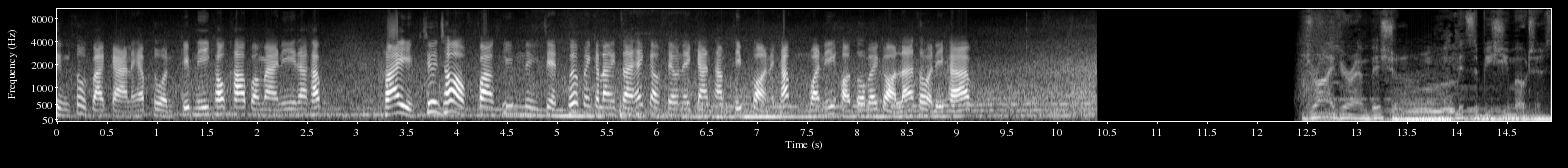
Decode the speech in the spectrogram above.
ถึงสมุทรปราการนะครับส่วนคลิปนี้คร่าวๆประมาณนี้นะครับ ใครชื่นชอบฝากพิมพ์ 17 เพื่อเป็นกำลังใจให้กับเซลล์ในการทำทริปก่อนนะครับ วันนี้ขอตัวไปก่อนแล้วสวัสดีครับ Drive your ambition. Mitsubishi Motors.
